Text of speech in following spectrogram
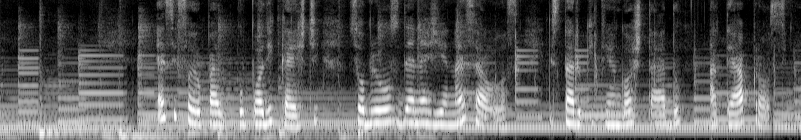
Esse foi o podcast sobre o uso de energia nas células. Espero que tenha gostado. Até a próxima!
